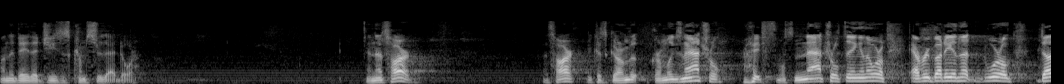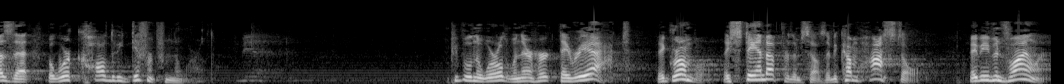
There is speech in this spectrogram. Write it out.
on the day that Jesus comes through that door. And that's hard. That's hard because grumbling is natural, right? It's the most natural thing in the world. Everybody in the world does that, but we're called to be different from the world. People in the world, when they're hurt, they react. They grumble. They stand up for themselves. They become hostile, maybe even violent.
